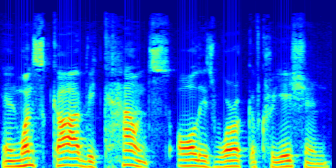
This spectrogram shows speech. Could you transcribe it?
And once God recounts all his work of creation,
